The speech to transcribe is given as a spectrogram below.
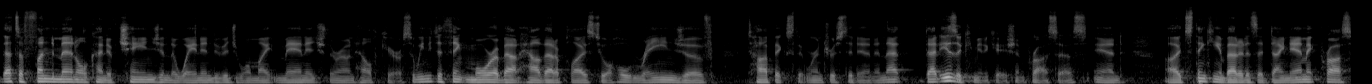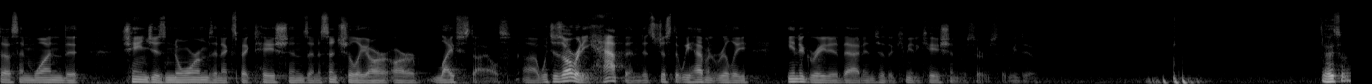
that's a fundamental kind of change in the way an individual might manage their own health care. So we need to think more about how that applies to a whole range of topics that we're interested in. And that, that is a communication process. And uh, it's thinking about it as a dynamic process and one that changes norms and expectations and essentially our, our lifestyles, uh, which has already happened. It's just that we haven't really integrated that into the communication research that we do. Lisa?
